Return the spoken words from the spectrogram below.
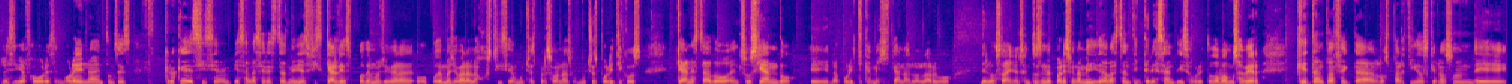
recibía favores en Morena. Entonces, creo que si se empiezan a hacer estas medidas fiscales, podemos llegar o podemos llevar a la justicia a muchas personas o muchos políticos que han estado ensuciando eh, la política mexicana a lo largo de los años. Entonces me parece una medida bastante interesante y sobre todo vamos a ver qué tanto afecta a los partidos que no son eh,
